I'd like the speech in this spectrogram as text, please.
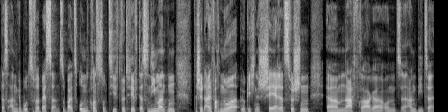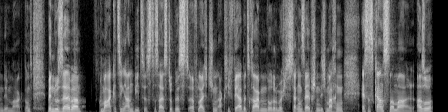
das Angebot zu verbessern. Sobald es unkonstruktiv wird, hilft das niemandem. Da steht einfach nur wirklich eine Schere zwischen ähm, Nachfrager und äh, Anbieter in dem Markt. Und wenn du selber Marketing anbietest. Das heißt, du bist äh, vielleicht schon aktiv Werbetreibende oder du möchtest darin selbstständig machen. Es ist ganz normal. Also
